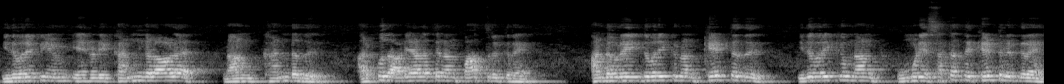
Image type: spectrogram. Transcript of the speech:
இதுவரைக்கும் என்னுடைய கண்களால் நான் கண்டது. அற்புத அடையாளத்தை நான் பார்த்துருக்கிறேன். ஆண்டவரே இதுவரைக்கும் நான் கேட்டது இதுவரைக்கும் நான் உம்முடைய சத்தத்தை கேட்டிருக்கிறேன்.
